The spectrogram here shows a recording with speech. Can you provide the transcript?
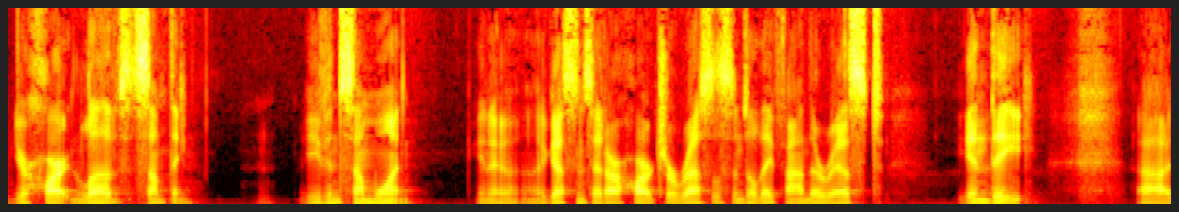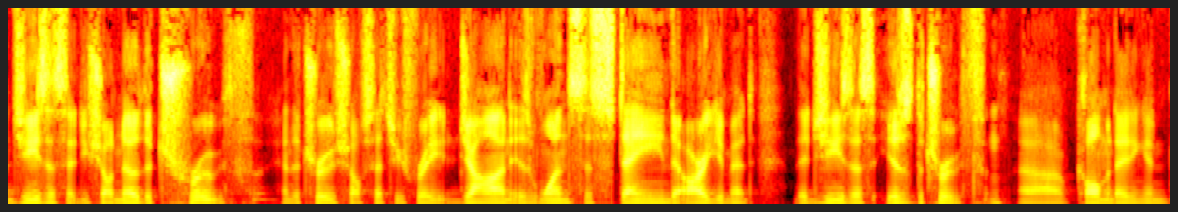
Your heart loves something, even someone. You know, Augustine said, Our hearts are restless until they find their rest in thee. Uh, Jesus said, You shall know the truth, and the truth shall set you free. John is one sustained argument that Jesus is the truth, uh, culminating in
